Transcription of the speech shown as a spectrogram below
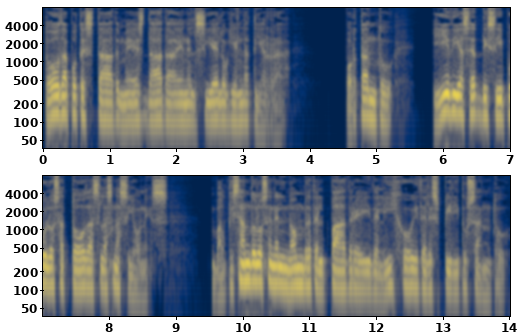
Toda potestad me es dada en el cielo y en la tierra. Por tanto, id y haced discípulos a todas las naciones, bautizándolos en el nombre del Padre y del Hijo y del Espíritu Santo,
